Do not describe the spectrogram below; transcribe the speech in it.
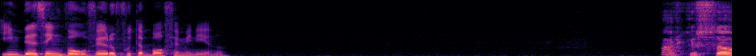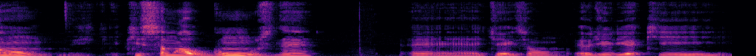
em desenvolver o futebol feminino? Acho que são, que são alguns, né, é, Jason? Eu diria que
